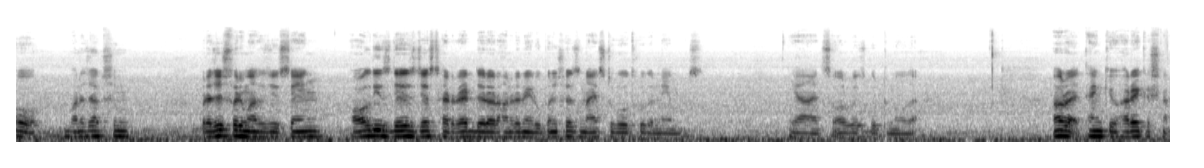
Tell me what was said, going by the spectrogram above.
Oh, Vanajakshim Rajeshwari Mataji is saying, all these days just had read there are 108 Upanishads, nice to go through the names. Yeah, it's always good to know that. Alright, thank you. Hare Krishna.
